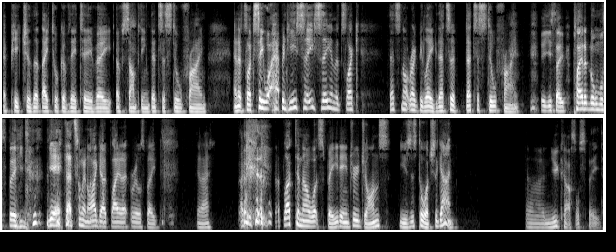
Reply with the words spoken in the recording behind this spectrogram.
a picture that they took of their TV of something that's a still frame, and it's like, see what happened here, see, see, and it's like, that's not rugby league. That's a that's a still frame. You say play it at normal speed. yeah, that's when I go play it at real speed. You know, I just I'd like to know what speed Andrew Johns uses to watch the game. Uh, Newcastle speed.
